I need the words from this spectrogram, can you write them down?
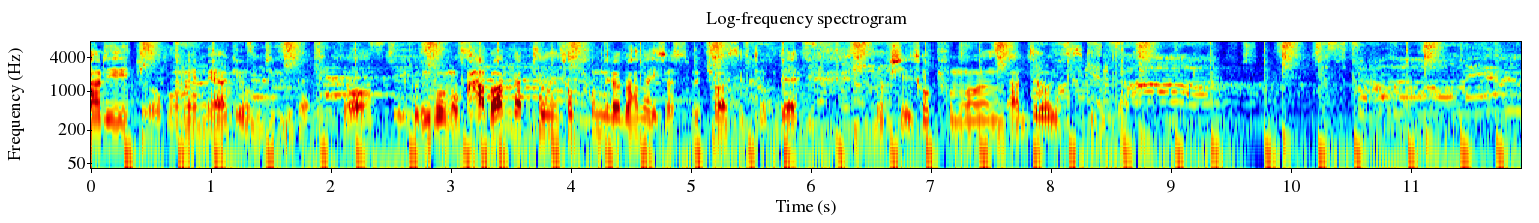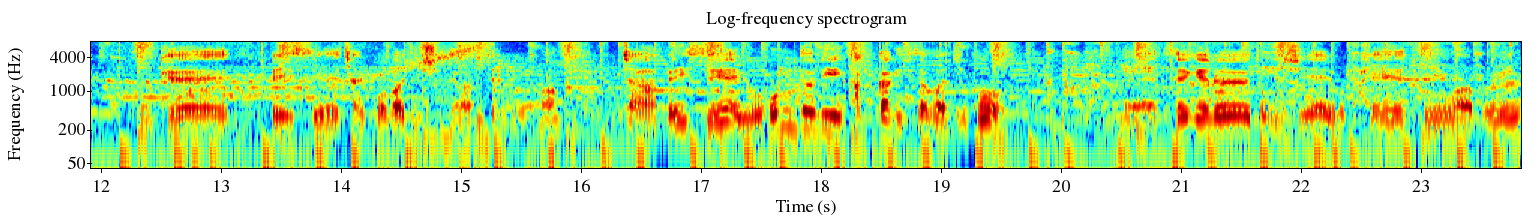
팔이 조금 애매하게 움직인다는 거 예, 그리고 뭐 가방 같은 소품이라도 하나 있었으면 좋았을 텐데 역시 소품은 안 들어 있습니다. 이렇게 베이스에 잘 꼽아 주시면 되고요. 자 베이스에 요 홈들이 각각 있어 가지고 네, 세 개를 동시에 이렇게 조합을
